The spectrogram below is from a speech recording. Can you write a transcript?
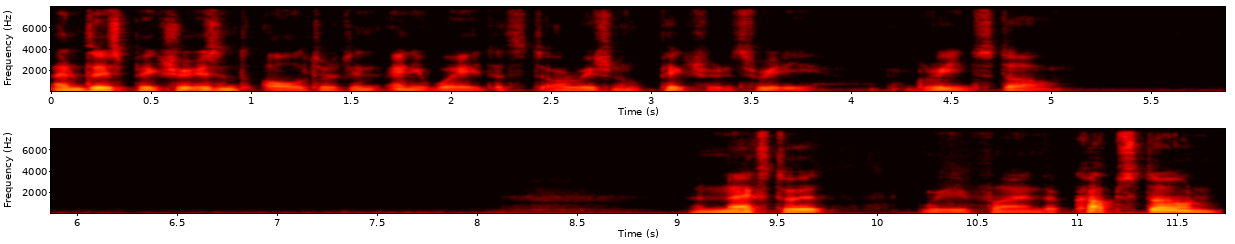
and this picture isn't altered in any way that's the original picture it's really green stone and next to it we find a cup stone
